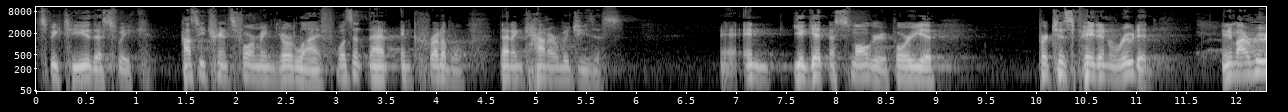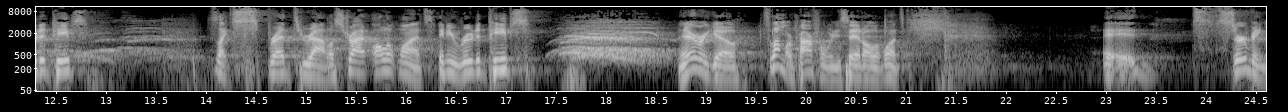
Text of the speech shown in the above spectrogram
speak to you this week? How's he transforming your life? Wasn't that incredible, that encounter with Jesus? And you get in a small group or you participate in Rooted. Any of my Rooted peeps? It's like spread throughout. Let's try it all at once. Any Rooted peeps? There we go. It's a lot more powerful when you say it all at once. It, serving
